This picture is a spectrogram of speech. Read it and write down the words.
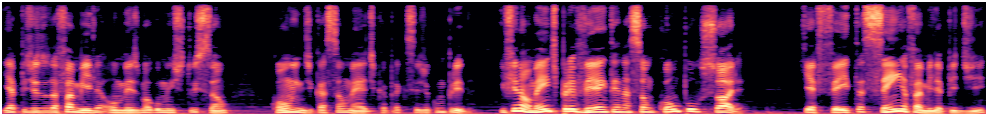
e a pedido da família ou mesmo alguma instituição, com indicação médica para que seja cumprida. E, finalmente, prevê a internação compulsória, que é feita sem a família pedir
